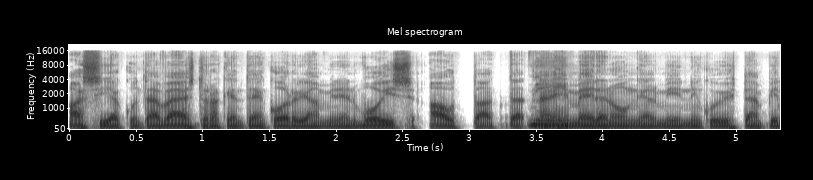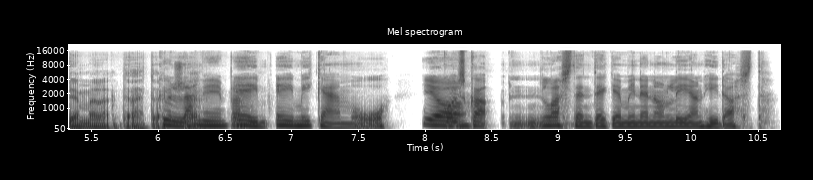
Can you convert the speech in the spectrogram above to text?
asia kuin tämä väestörakenteen korjaaminen voisi auttaa t- Niin. näihin meidän ongelmiin niin kuin yhtään pidemmällä tähtäyksellä. Kyllä, Niinpä. ei, ei mikään muu, Joo. koska lasten tekeminen on liian hidasta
